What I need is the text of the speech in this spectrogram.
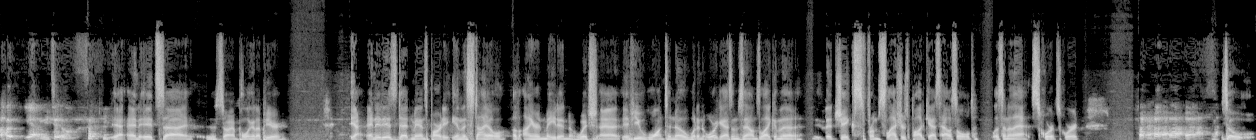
Oh, yeah, me too. yeah, and it's uh sorry, I'm pulling it up here. Yeah, and it is Dead Man's Party in the style of Iron Maiden, which uh, if you want to know what an orgasm sounds like in the the Jake's from Slashers podcast household, listen to that. Squirt squirt. So,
